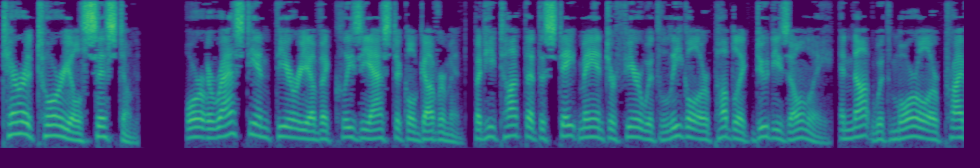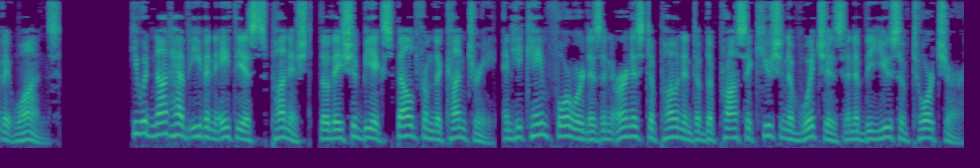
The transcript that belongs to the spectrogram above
«territorial system» or Erastian theory of ecclesiastical government, but he taught that the state may interfere with legal or public duties only, and not with moral or private ones. He would not have even atheists punished, though they should be expelled from the country, and he came forward as an earnest opponent of the prosecution of witches and of the use of torture.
